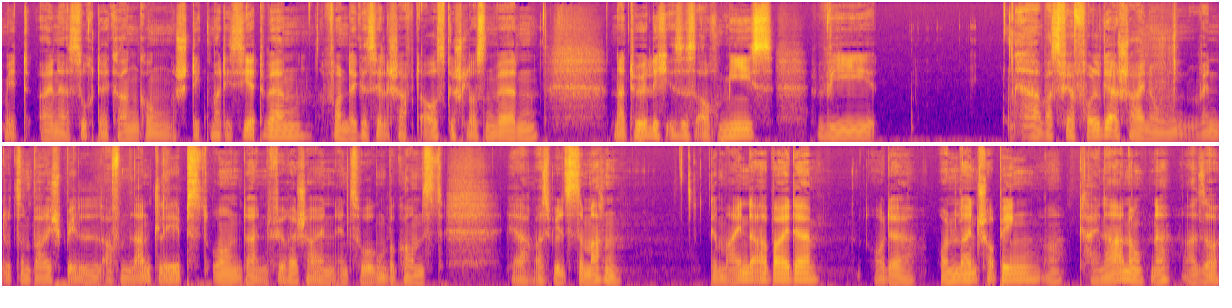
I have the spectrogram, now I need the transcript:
mit einer Suchterkrankung stigmatisiert werden, von der Gesellschaft ausgeschlossen werden. Natürlich ist es auch mies, wie ja, was für Folgeerscheinungen, wenn du zum Beispiel auf dem Land lebst und deinen Führerschein entzogen bekommst. Ja, was willst du machen? Gemeindearbeiter oder Online-Shopping? Oh, keine Ahnung, ne? Also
